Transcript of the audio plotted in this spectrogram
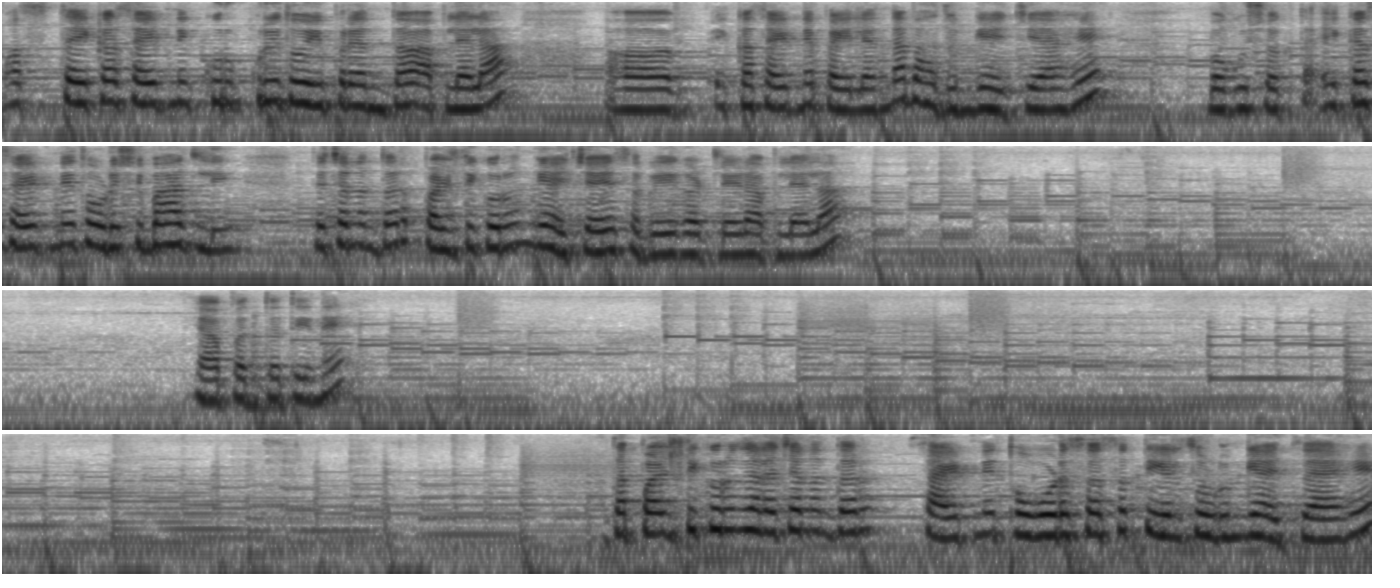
मस्त एका साईडने कुरकुरीत होईपर्यंत आपल्याला एका साईडने पहिल्यांदा भाजून घ्यायची आहे. बघू शकता एका साईडने थोडीशी भाजली त्याच्यानंतर पलटी करून घ्यायची आहे सगळी कटलेट आपल्याला. या पद्धतीने. आता पलटी करून झाल्याच्यानंतर साईडने थोडंसं असं तेल सोडून घ्यायचं आहे.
